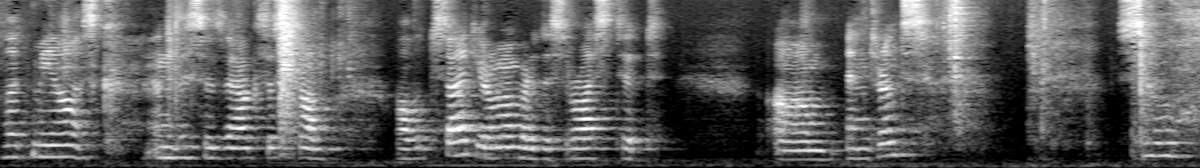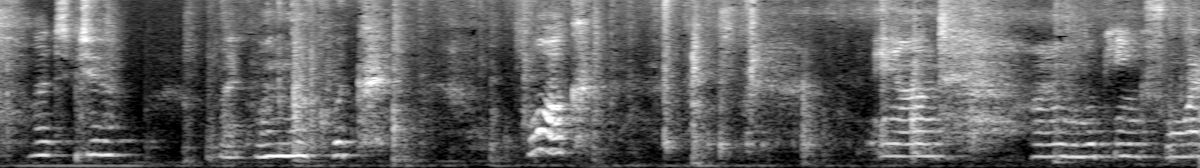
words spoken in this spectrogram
let me ask, and this is the access from outside. You remember this rusted um, entrance? So let's do like one more quick walk, and I'm looking for.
